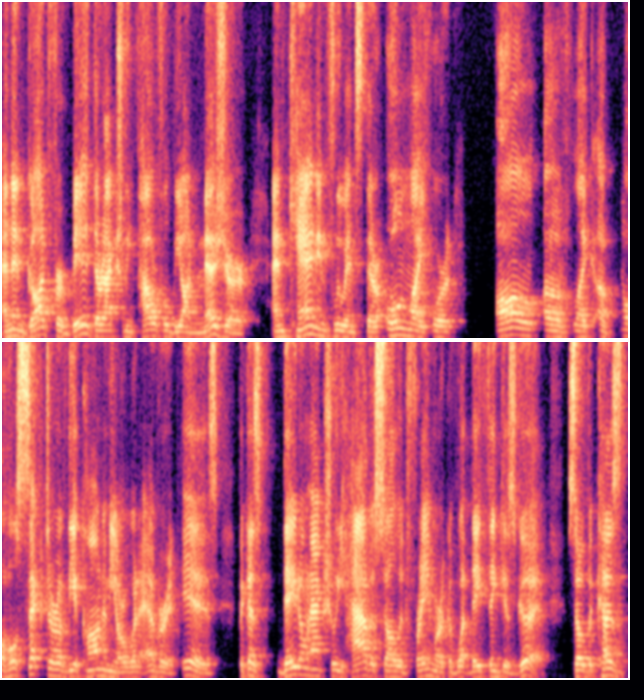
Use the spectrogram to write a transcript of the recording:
And then god forbid they're actually powerful beyond measure and can influence their own life or all of like a, a, whole sector of the economy or whatever it is because they don't actually have a solid framework of what they think is good. So because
